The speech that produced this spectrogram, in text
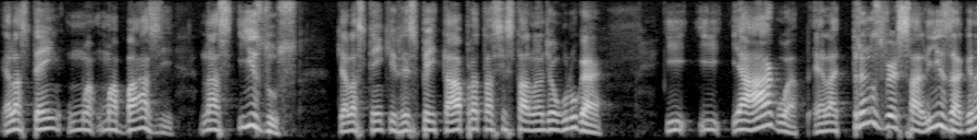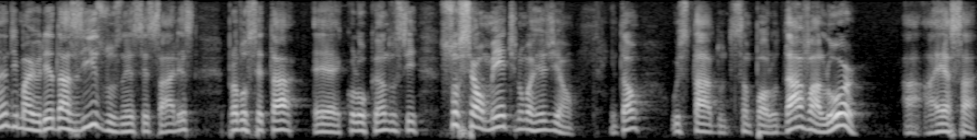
elas têm uma, uma base nas ISOs que elas têm que respeitar para estar se instalando em algum lugar. E, e, e, a água ela transversaliza a grande maioria das ISOs necessárias para você estar tá, é, colocando-se socialmente numa região. Então, o Estado de São Paulo dá valor a, a, essa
